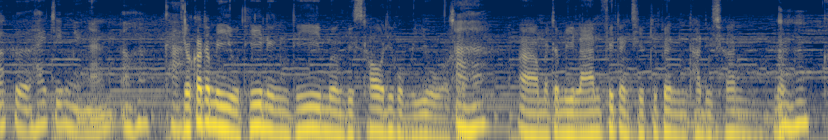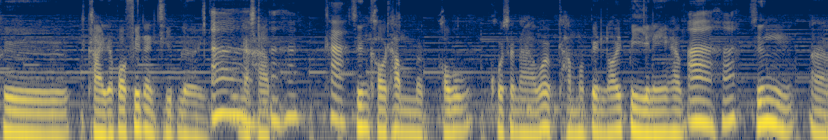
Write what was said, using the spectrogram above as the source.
ก็คือให้จิ้มอย่างนั้นอ่าฮะค่ะแล้วก็จะมีอยู่ที่หนึ่งที่เมืองบริสตอลที่ผมไปอยู่อะครัอ่าบฮะอ่ามันจะมีร้าน fish and chip ที่เป็นท a ดิชันแบอืบอฮึคือขายเฉพาะ fish and chip เลยอ่านะครับอ่าฮะค่ะซึ่งเขาทำแบบเขาโฆษณาว่าทำมาเป็นร้อยปีเลยครับอ่าฮะซึ่งอ่า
